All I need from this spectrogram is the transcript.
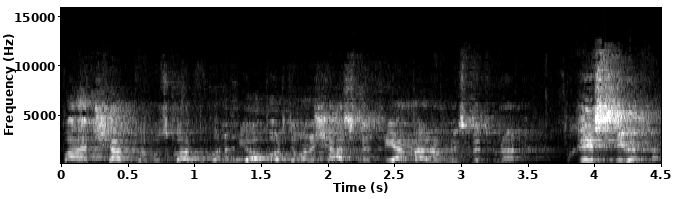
باید شب تا روز کار بکنن یا آپارتمان 60 متری هم معلوم نیست بتونن قسطی بخرن.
